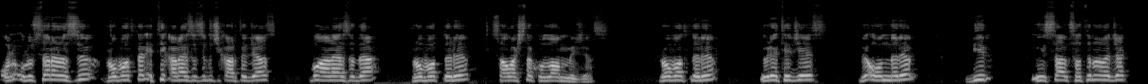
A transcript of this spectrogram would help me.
ul- uluslararası robotlar etik anayasasını çıkartacağız. Bu anayasada robotları savaşta kullanmayacağız. Robotları üreteceğiz ve onları bir insan satın alacak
